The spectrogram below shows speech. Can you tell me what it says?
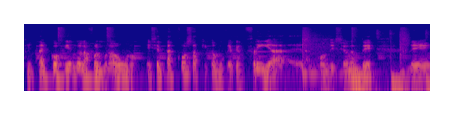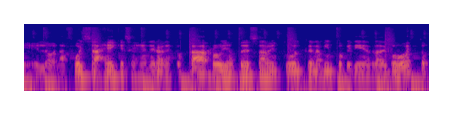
que estar corriendo la Fórmula 1. Hay ciertas cosas que como que te enfría, eh, las condiciones de, de la fuerza G que se generan en estos carros, ya ustedes saben todo el entrenamiento que tiene detrás de todo esto,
